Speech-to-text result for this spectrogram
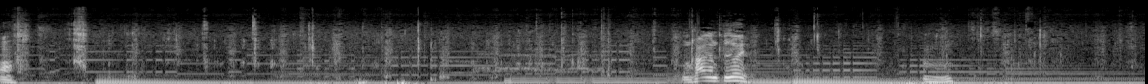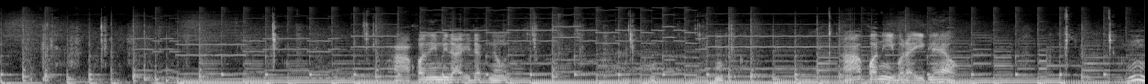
อ๋อข้าวน้ำตื้อยาก้อนนี้ไม่ได้อีกแล้วพี่น้องหาก้อนนี้บ่ได้อีกแล้วอืม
